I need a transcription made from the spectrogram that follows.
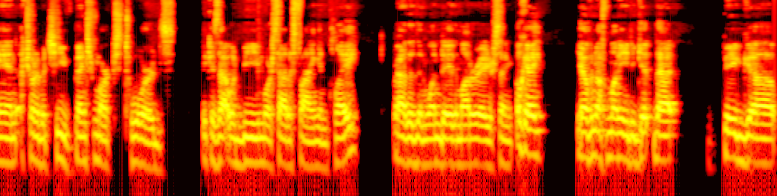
and sort of achieve benchmarks towards because that would be more satisfying in play rather than one day the moderator saying, okay, you have enough money to get that big uh,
